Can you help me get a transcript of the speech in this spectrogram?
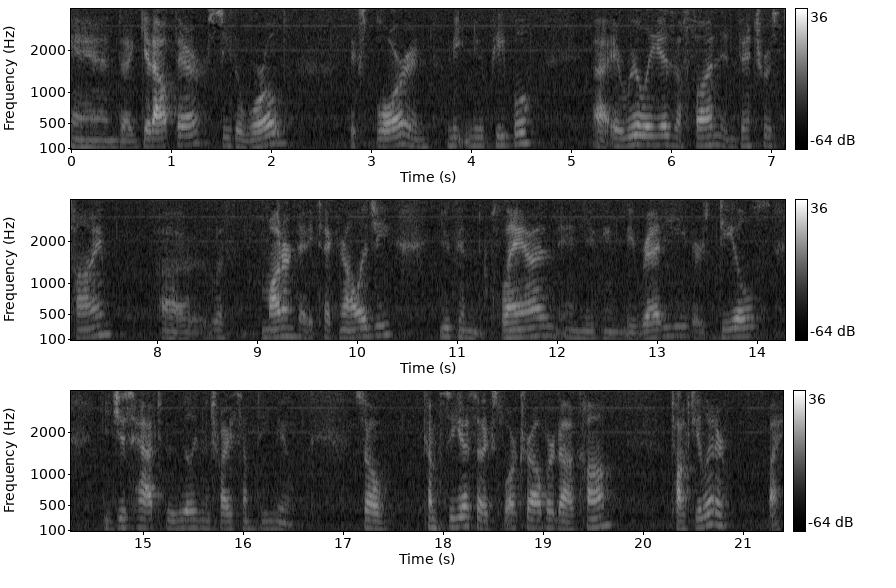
and uh, get out there, see the world, explore, and meet new people. Uh, it really is a fun, adventurous time uh, with modern day technology, you can plan and you can be ready. There's deals. You just have to be willing to try something new. So come see us at exploretraveler.com. Talk to you later. Bye.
